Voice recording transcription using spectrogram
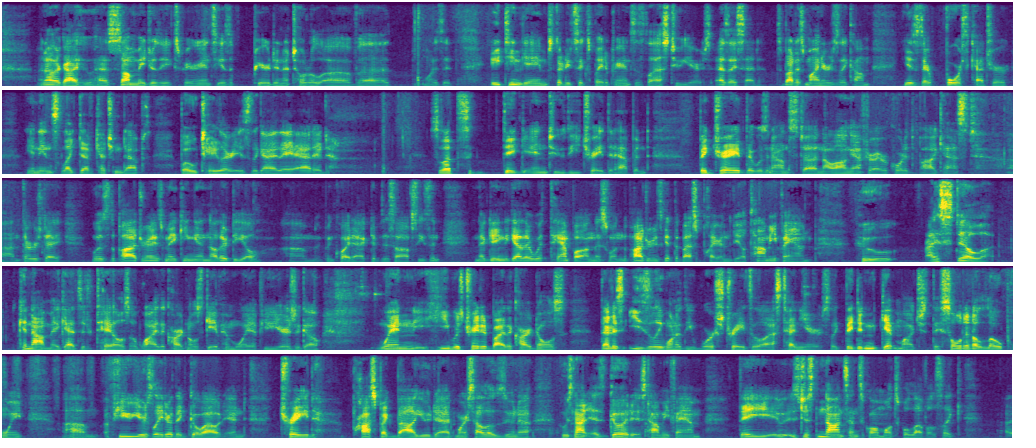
another guy who has some major league experience. He has appeared in a total of uh, what is it, 18 games, 36 plate appearances last two years. As I said, it's about as minor as they come. He is their fourth catcher. Indians like have catching depth. Beau Taylor is the guy they added. So let's dig into the trade that happened. Big trade that was announced uh, not long after I recorded the podcast on Thursday was the Padres making another deal. Um, they've been quite active this offseason, and they're getting together with Tampa on this one. The Padres get the best player in the deal, Tommy Pham, who I still cannot make heads or tails of why the Cardinals gave him away a few years ago. When he was traded by the Cardinals, that is easily one of the worst trades of the last 10 years. Like, they didn't get much. They sold at a low point. Um, a few years later, they'd go out and trade prospect value to add Marcell Ozuna, who's not as good as Tommy Pham. They it was just nonsensical on multiple levels. Like uh,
